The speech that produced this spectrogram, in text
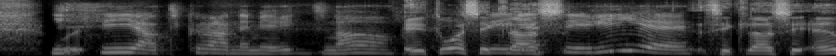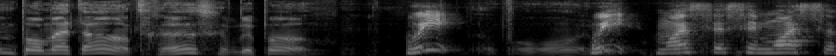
ici, en tout cas, en Amérique du Nord. Et toi, c'est série... euh, C'est classé M pour ma tante, hein? Ça veut pas? Oui, Pour- oui, moi, c'est c'est moi, ça.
